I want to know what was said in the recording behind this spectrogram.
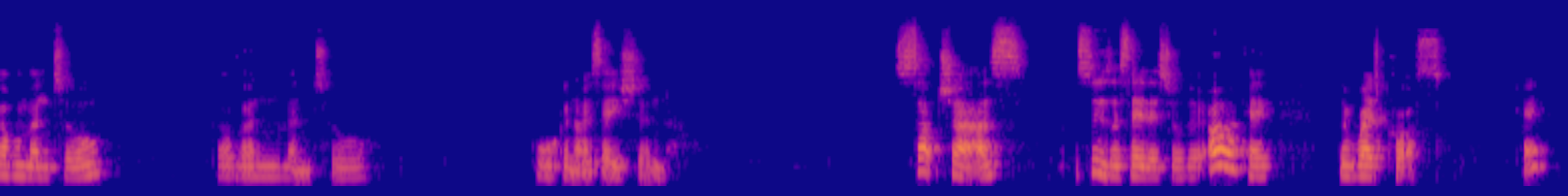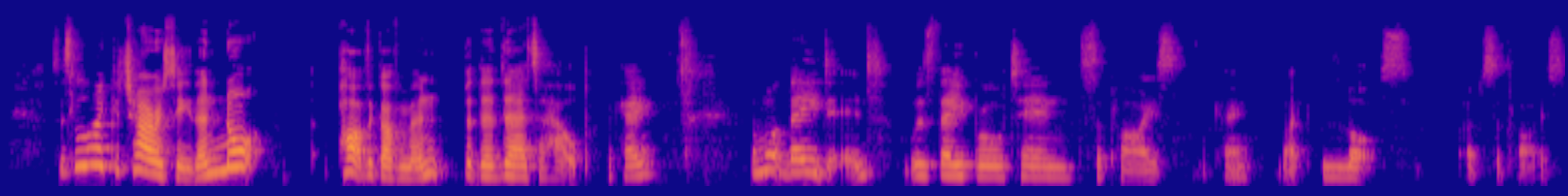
governmental governmental organization. Such as as soon as I say this you'll go oh okay the Red Cross. Okay? So it's like a charity. They're not part of the government but they're there to help. Okay? And what they did was they brought in supplies. Okay? Like lots of supplies.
